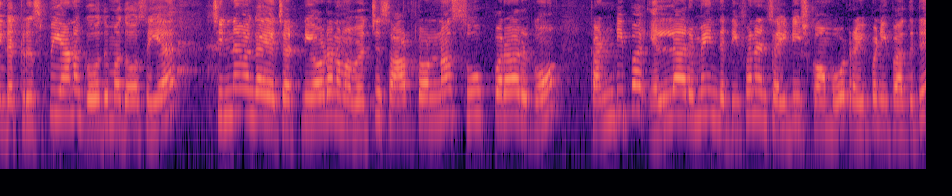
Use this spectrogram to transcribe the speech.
இந்த கிறிஸ்பியான கோதுமை தோசையை சின்ன வெங்காய சட்னியோடு நம்ம வச்சு சாப்பிட்டோன்னா சூப்பராக இருக்கும். கண்டிப்பாக எல்லாருமே இந்த tiffin and side dish combo try பண்ணி பார்த்துட்டு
